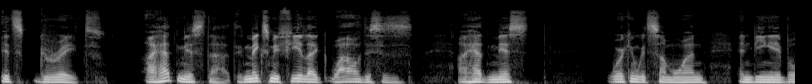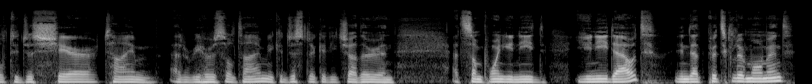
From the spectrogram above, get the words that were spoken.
It's great. I had missed that. It makes me feel like, wow, this is, I had missed working with someone and being able to just share time at a rehearsal time. You could just look at each other and at some point you need, you need out in that particular moment.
